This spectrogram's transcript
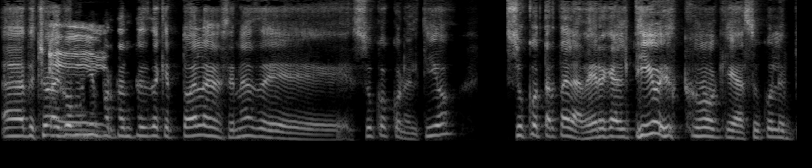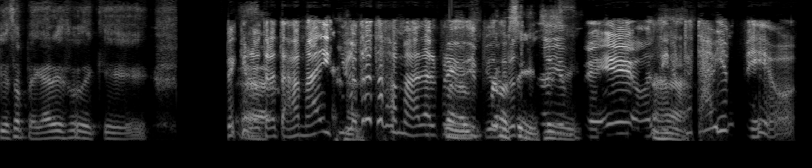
Ah, de hecho, algo muy Eh, importante es de que todas las escenas de Zuko con el tío, Zuko trata de la verga al tío y es como que a Zuko le empieza a pegar eso de que De que lo Ah, trataba mal. Y sí lo trataba mal al principio. bueno, sí lo sí, trataba sí, bien feo. Sí, lo trataba bien feo.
